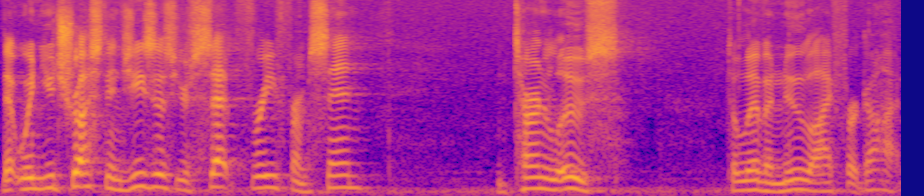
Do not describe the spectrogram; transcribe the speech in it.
that when you trust in Jesus, you're set free from sin and turned loose to live a new life for God.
